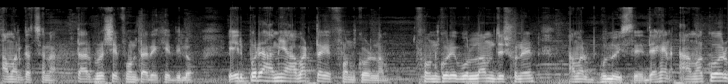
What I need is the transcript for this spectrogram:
আমার কাছে না। তারপরে সে ফোনটা রেখে দিল। এরপরে আমি আবার তাকে ফোন করলাম। ফোন করে বললাম যে, শুনেন, আমার ভুল হয়েছে দেখেন, আমাকেও আর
